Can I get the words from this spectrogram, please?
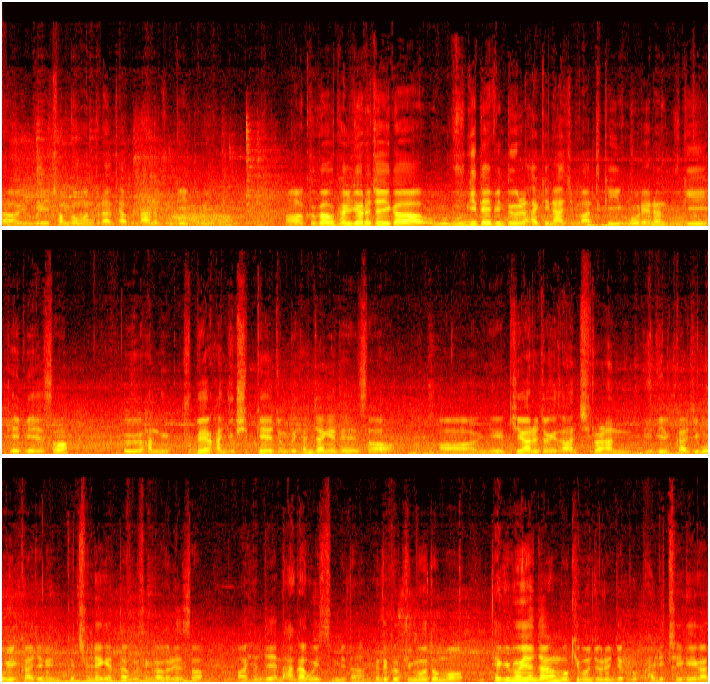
어, 우리 점검원들한테 한번 나눠준 게 있고요. 어, 그거하고 별개로 저희가 우기 대비 늘 하긴 하지만 특히 올해는 우기 대비해서 그 한 900, 한 60개 정도 현장에 대해서 어, 이 기한을 정해서 한 7월 한 6일까지, 5일까지는 끝을 내겠다고 생각을 해서 어, 현재 나가고 있습니다. 근데 그 규모도 뭐 대규모 현장은 뭐 기본적으로 이제 그 관리 체계가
